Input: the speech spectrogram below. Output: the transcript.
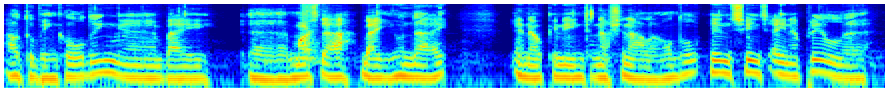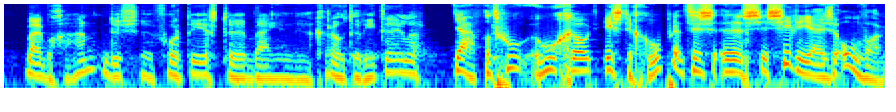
Autobink Holding, bij Mazda, bij Hyundai. En ook in de internationale handel. En sinds 1 april uh, bij Begaan. Dus uh, voor het eerst uh, bij een grote retailer. Ja, want hoe, hoe groot is de groep? Het is een serieuze omvang.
